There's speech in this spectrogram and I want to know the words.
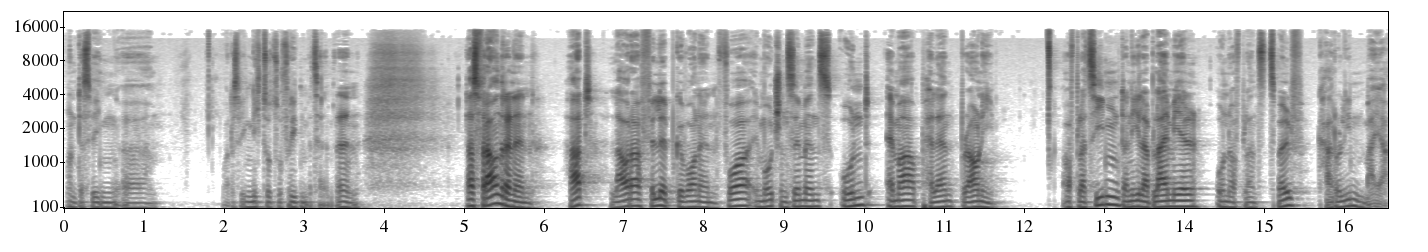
und deswegen äh, war deswegen nicht so zufrieden mit seinem Rennen. Das Frauenrennen hat Laura Philipp gewonnen vor Imogen Simmons und Emma Pellant Brownie. Auf Platz 7 Daniela Bleimehl und auf Platz 12 Caroline Meyer.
